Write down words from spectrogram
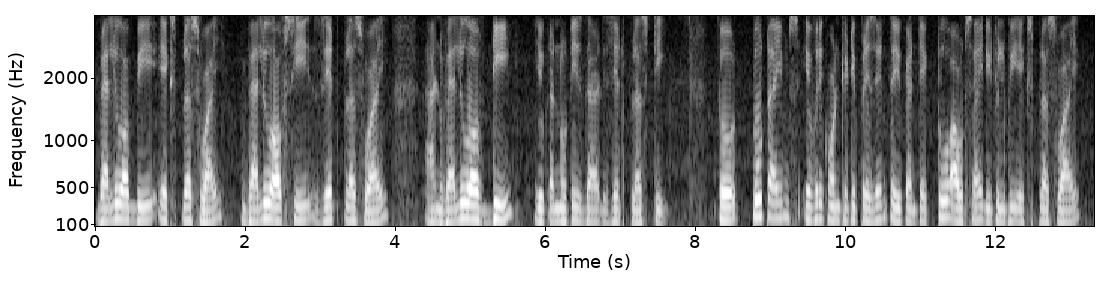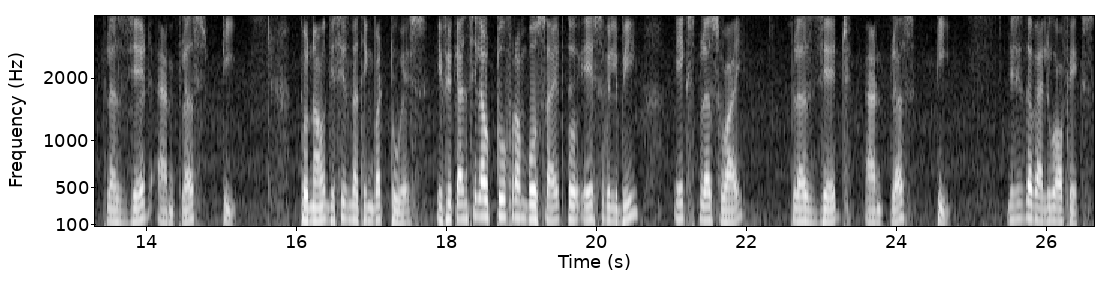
value of b x plus y value of c z plus y and value of d you can notice that z plus t so two times every quantity present so you can take two outside it will be x plus y plus z and plus so now this is nothing but 2s if you cancel out 2 from both sides so s will be x plus y plus z and plus t. This is the value of x.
